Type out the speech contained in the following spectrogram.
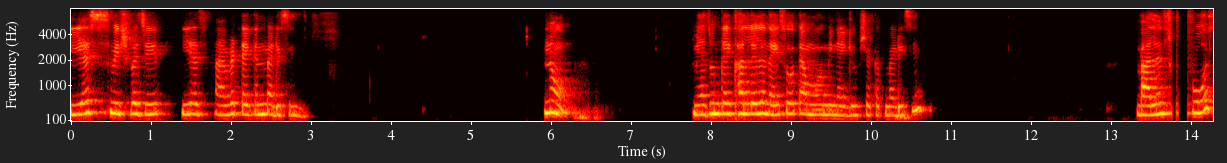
yes Vishwajit. Yes I have taken medicine no मी अजून काही खाल्लेलं नाही सो त्यामुळे मी नाही घेऊ शकत मेडिसिन बॅलन्स फोर्स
